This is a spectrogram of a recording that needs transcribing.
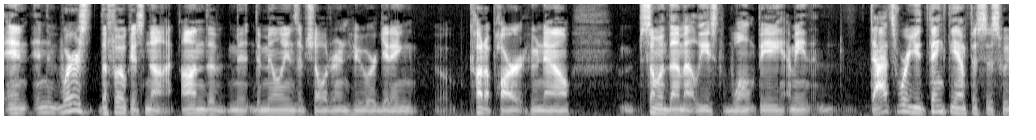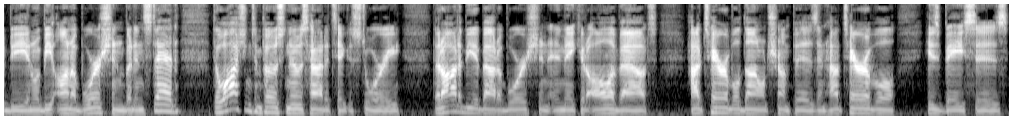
And, and where's the focus not on the the millions of children who are getting cut apart, who now some of them at least won't be. I mean, that's where you'd think the emphasis would be and would be on abortion. But instead, the Washington Post knows how to take a story that ought to be about abortion and make it all about how terrible Donald Trump is and how terrible his base is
